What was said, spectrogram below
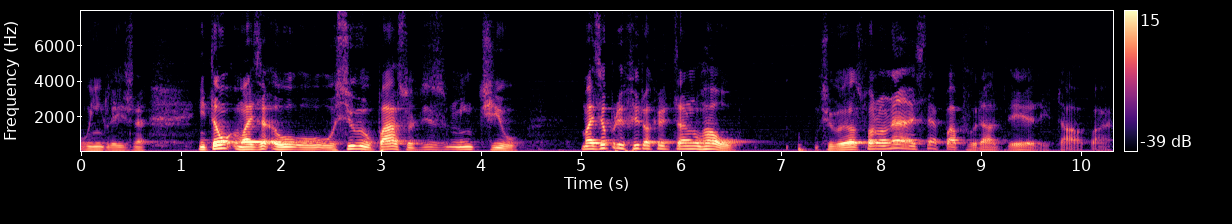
o inglês, né? Então, mas o, o Silvio Passo desmentiu. Mas eu prefiro acreditar no Raul. O Silvio Passo falou, não, isso é papo furado dele e tal. Pá.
